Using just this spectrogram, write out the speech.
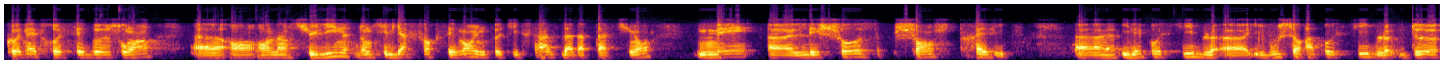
connaître ses besoins euh, en, en, insuline, donc il y a forcément une petite phase d'adaptation, mais euh, les choses changent très vite. il est possible, il vous sera possible de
